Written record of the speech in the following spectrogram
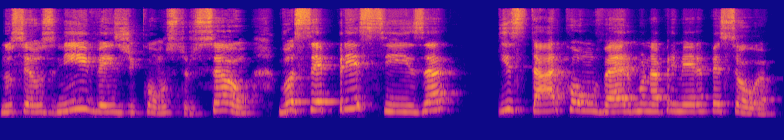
nos seus níveis de construção, você precisa estar com o verbo na primeira pessoa?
